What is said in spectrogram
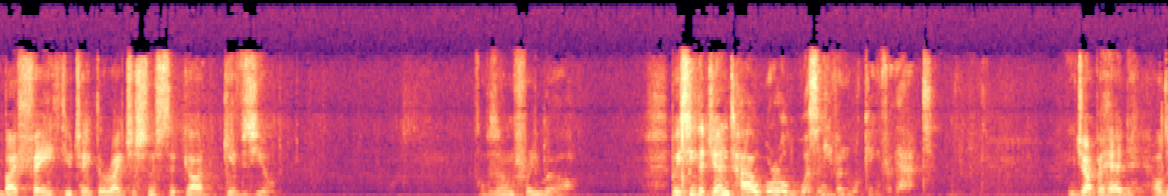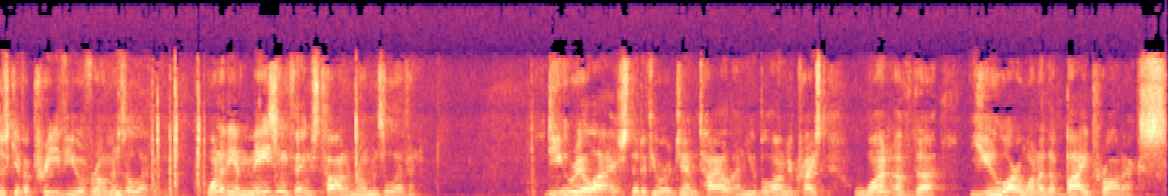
By faith, you take the righteousness that God gives you of His own free will. But you see, the Gentile world wasn't even looking for that. Jump ahead, I'll just give a preview of Romans 11. One of the amazing things taught in Romans 11 do you realize that if you're a Gentile and you belong to Christ, one of the you are one of the byproducts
